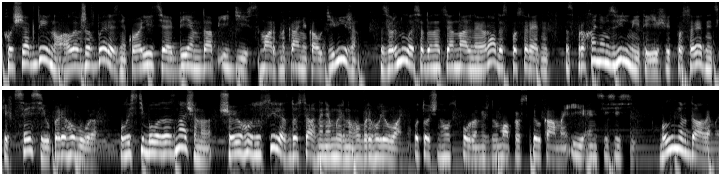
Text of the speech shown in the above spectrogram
Хоч як дивно, але вже в березні коаліція BMW-ED Smart Mechanical Division звернулася до Національної ради з посередництва з проханням звільнити їх від посередницьких сесій у переговорах. У листі було зазначено, що його зусилля з досягнення мирного врегулювання поточного спору між двома профспілками і NCCC були невдалими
